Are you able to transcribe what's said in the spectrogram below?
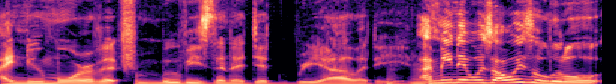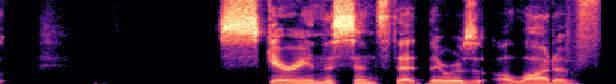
I knew more of it from movies than I did reality. Mhm. I mean, it was always a little scary in the sense that there was a lot of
